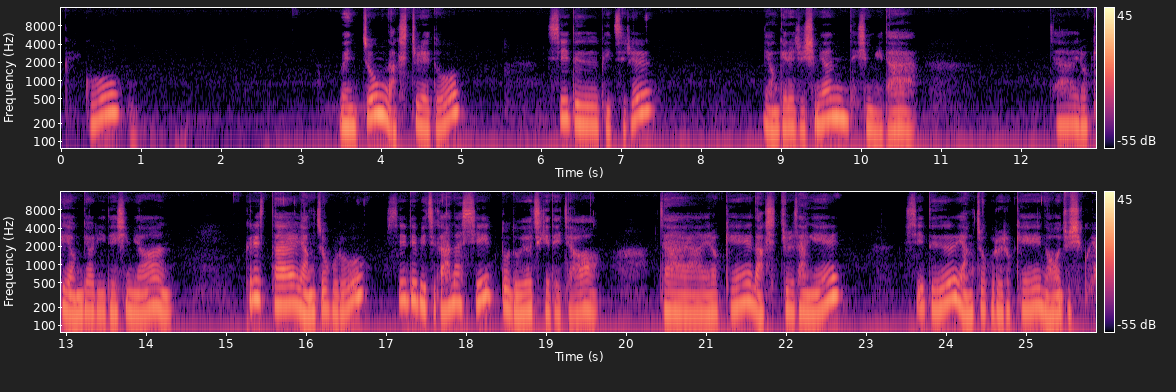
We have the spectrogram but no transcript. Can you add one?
그리고 왼쪽 낚싯줄에도 시드 비즈를 연결해 주시면 되십니다. 자, 이렇게 연결이 되시면 크리스탈 양쪽으로 시드 비즈가 하나씩 또 놓여지게 되죠. 자, 이렇게 낚싯줄 상에 시드 양쪽으로 이렇게 넣어 주시고요.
